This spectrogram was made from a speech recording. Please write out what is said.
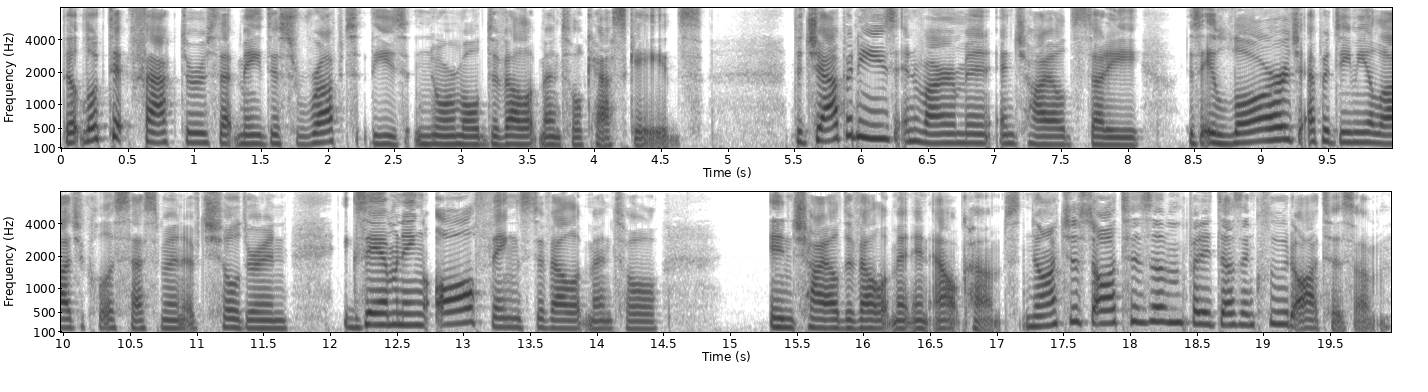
that looked at factors that may disrupt these normal developmental cascades. The Japanese Environment and Child Study is a large epidemiological assessment of children examining all things developmental in child development and outcomes, not just autism, but it does include autism.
